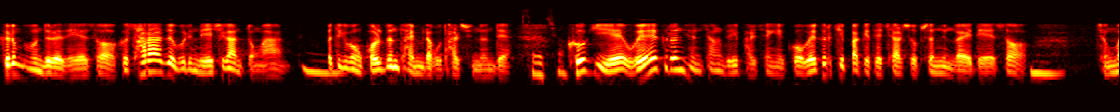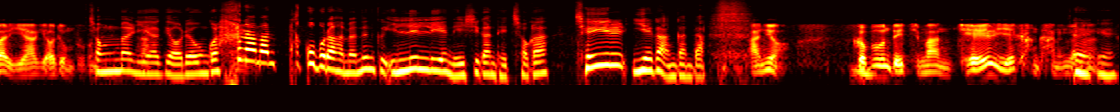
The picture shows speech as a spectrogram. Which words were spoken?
그런 부분들에 대해서 그 사라져 버린 4시간 동안 음. 어떻게 보면 골든 타임이라고도 할 수 있는데 그렇죠. 거기에 왜 그런 현상들이 발생했고 왜 그렇게밖에 대처할 수 없었는가에 대해서 음. 정말 이해하기 어려운 부분. 정말 이해하기 어려운 걸 하나만 딱 꼽으라 하면은 그 112의 4시간 대처가 제일 이해가 안 간다. 아니요. 그 음. 부분도 있지만 제일 이해가 안 가는 거는 예, 예.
